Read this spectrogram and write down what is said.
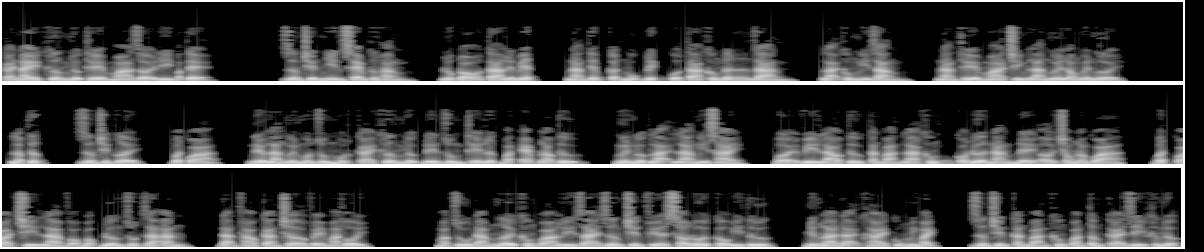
cái này khương nhược thế mà rời đi bắc tể. Dương chiến nhìn xem khương hằng, lúc đó ta liền biết, nàng tiếp cận mục đích của ta không đơn giản, lại không nghĩ rằng, nàng thế mà chính là ngươi long nguyên người. Lập tức, dương chiến cười, bất quá, nếu là ngươi muốn dùng một cái khương nhược đến dùng thế lực bắt ép lao tử, ngươi ngược lại là nghĩ sai, bởi vì lao tử căn bản là không có đưa nàng để ở trong lòng qua bất quá chỉ là vỏ bọc đường rút ra ăn, đạn pháo cản trở về mà thôi. Mặc dù đám người không quá lý giải dương chiến phía sau đôi câu ý tứ, nhưng là đại khái cũng minh bạch, dương chiến căn bản không quan tâm cái gì khương nhược.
